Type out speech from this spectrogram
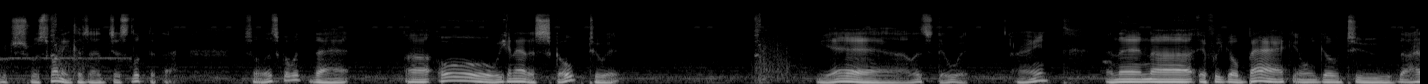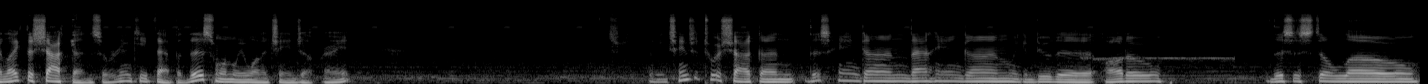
which was funny because I just looked at that. So let's go with that. Uh, oh, we can add a scope to it. Yeah, let's do it. All right. And then uh, if we go back and we go to the, I like the shotgun, so we're gonna keep that. But this one we want to change up, right? We can change it to a shotgun. This handgun, that handgun. We can do the auto. This is still low.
